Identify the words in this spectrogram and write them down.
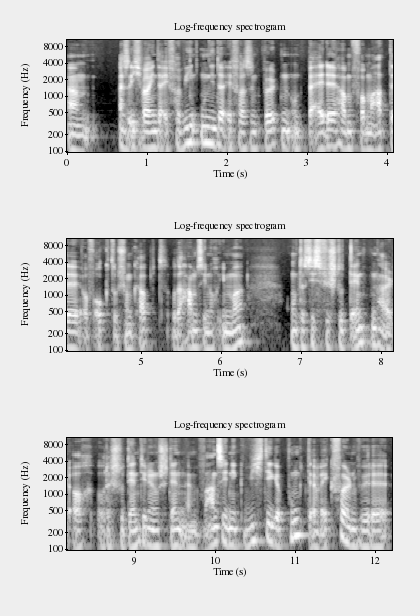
Ähm, also ich war in der FH Wien und in der FH St. Pölten und beide haben Formate auf Okto schon gehabt oder haben sie noch immer. Und das ist für Studenten halt auch oder Studentinnen und Studenten ein wahnsinnig wichtiger Punkt, der wegfallen würde.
